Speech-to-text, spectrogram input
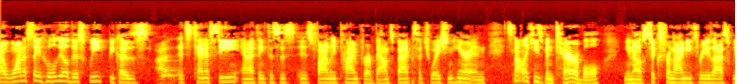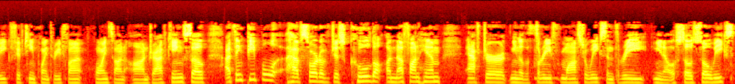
I want to say Julio this week because uh, it's Tennessee, and I think this is is finally primed for a bounce back situation here. And it's not like he's been terrible. You know, six for ninety three last week, fifteen point three points on on DraftKings. So I think people have sort of just cooled enough on him after you know the three monster weeks and three you know so so weeks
